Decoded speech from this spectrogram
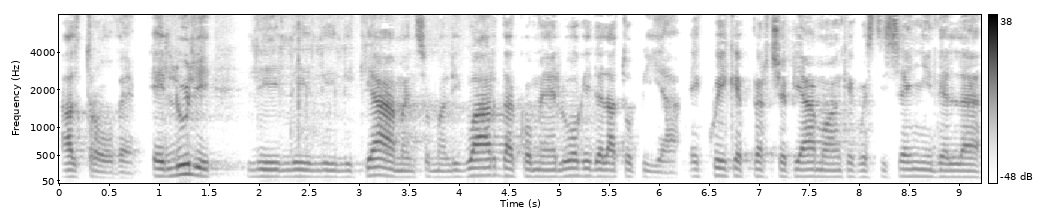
altrove. E lui li, li, li, li, chiama, insomma, li guarda come luoghi della topia. È qui che percepiamo anche questi segni del,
